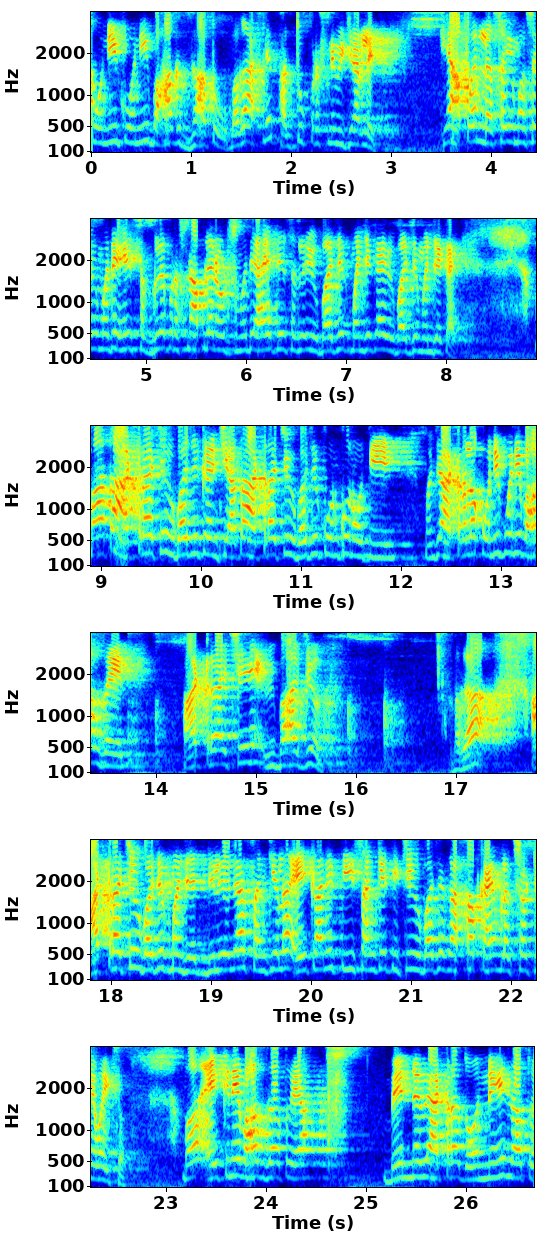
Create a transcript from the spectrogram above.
कोणी कोणी भाग जातो. बघा असले फालतू प्रश्न विचारलेत. हे आपण लसाई मसाईमध्ये हे सगळे प्रश्न आपल्या नोट्समध्ये आहेत. ते सगळे विभाजक म्हणजे काय विभाज्य म्हणजे काय? मग आता अठराच्या विभाजकांची आता अठराचे विभाजक कोण कोण होती? म्हणजे अठराला कोणी कोणी भाग जाईल? अठराचे विभाजक. बघा अठराचे विभाजक म्हणजे दिलेल्या संख्येला एक आणि ती संख्या तिचे विभाजक असतात कायम लक्षात ठेवायचं. मग एकने भाग जातो या ब्याण्णवे अठरा दोननेही जातो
